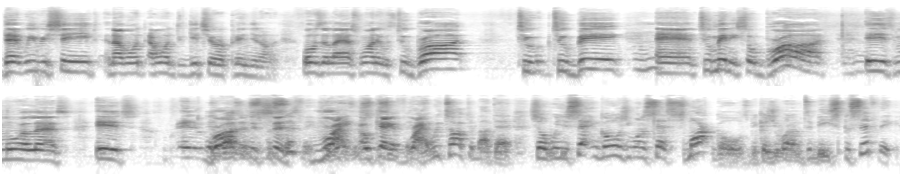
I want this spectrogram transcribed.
that we received, and I want I want to get your opinion on it. What was the last one? It was too broad, too too big, Mm-hmm. and too many. So broad is more or less it's it It broad in the specific. sense, right? Okay, specific. right. And we talked about that. So when you're setting goals, you want to set smart goals because you want them to be specific.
